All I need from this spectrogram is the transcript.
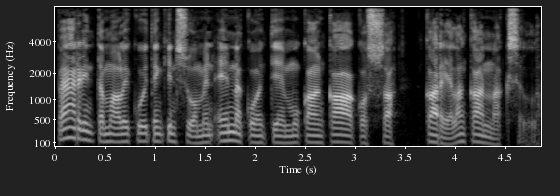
Päärintama oli kuitenkin Suomen ennakointien mukaan Kaakossa Karjalan kannaksella,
